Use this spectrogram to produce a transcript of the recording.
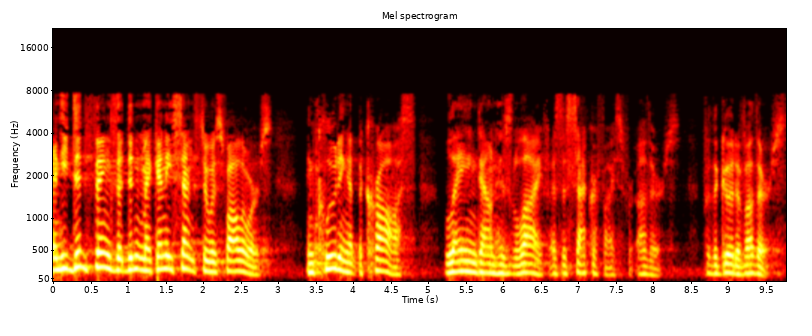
And he did things that didn't make any sense to his followers, including at the cross laying down his life as a sacrifice for others, for the good of others.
